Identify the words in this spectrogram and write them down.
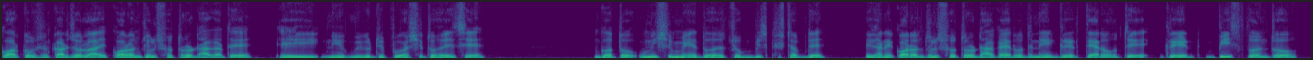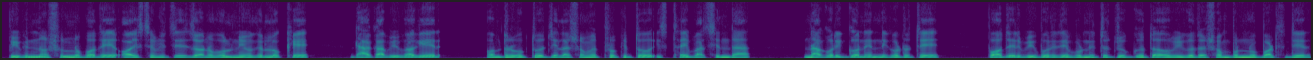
কর কমিশন কার্যালয়, কর অঞ্চল সতেরো, ঢাকাতে এই নিয়োগ বিজ্ঞপ্তি প্রকাশিত হয়েছে। গত উনিশে মে দু হাজার চব্বিশ খ্রিস্টাব্দে এখানে কর অঞ্চল সতেরো ঢাকায়ের অধীনে গ্রেড তেরো হতে গ্রেড বিশ পর্যন্ত বিভিন্ন শূন্য পদে অস্থায়ীতে জনবল নিয়োগের লক্ষ্যে ঢাকা বিভাগের অন্তর্ভুক্ত জেলা সমেত প্রকৃত স্থায়ী বাসিন্দা নাগরিকগণের নিকটতে পদের বিপরীতে বর্ণিত যোগ্যতা অভিজ্ঞতা সম্পন্ন প্রার্থীদের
